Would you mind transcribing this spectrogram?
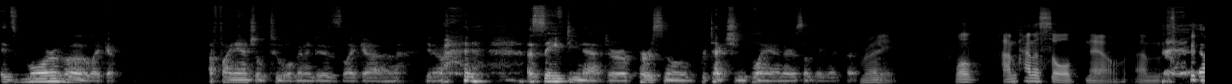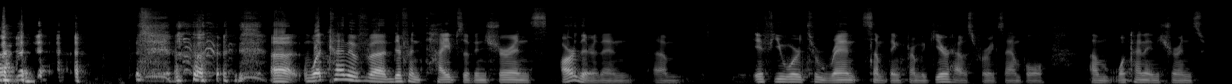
it's more of a like a a financial tool than it is like a you know a safety net or a personal protection plan or something like that. Right. Well, I'm kind of sold now. Um, uh, what kind of uh, different types of insurance are there then? Um, if you were to rent something from a gear house, for example, um, what kind of insurance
